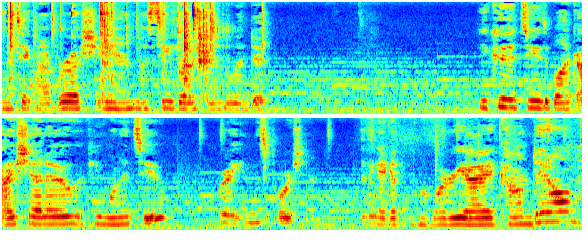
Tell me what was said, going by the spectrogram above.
I'm gonna take my brush and my C brush and blend it. You could do the black eyeshadow if you wanted to, right in this portion. I think I got my watery eye calmed down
